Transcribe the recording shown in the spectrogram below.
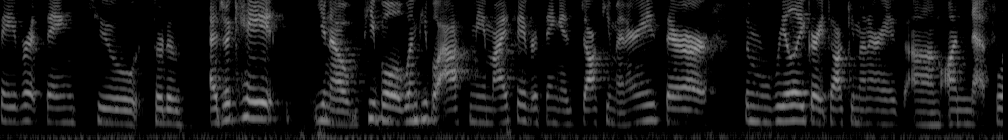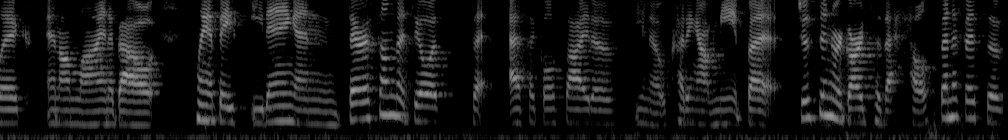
favorite things to sort of educate you know, people when people ask me, my favorite thing is documentaries. There are some really great documentaries um, on Netflix and online about plant-based eating, and there are some that deal with ethical side of you know cutting out meat, but just in regard to the health benefits of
